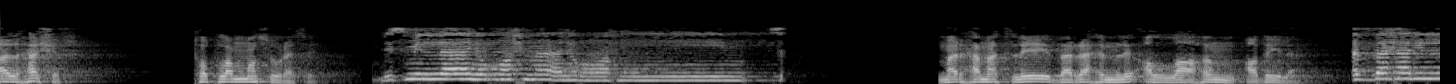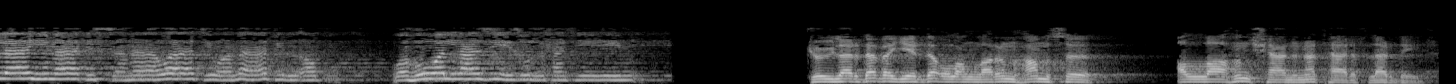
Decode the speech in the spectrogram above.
Əl-Həşr Toplanma Suresi. Bismillahirrahmanirrahim. Mərhəmətli və rəhimli Allahın adı ilə. Səbbəhə lillahi ma fis-səmavati və ma fil-ard və huvəl-əzizul hakim. Göylərdə və yerdə olanların hamısı Allahın şəninə təriflər deyir.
